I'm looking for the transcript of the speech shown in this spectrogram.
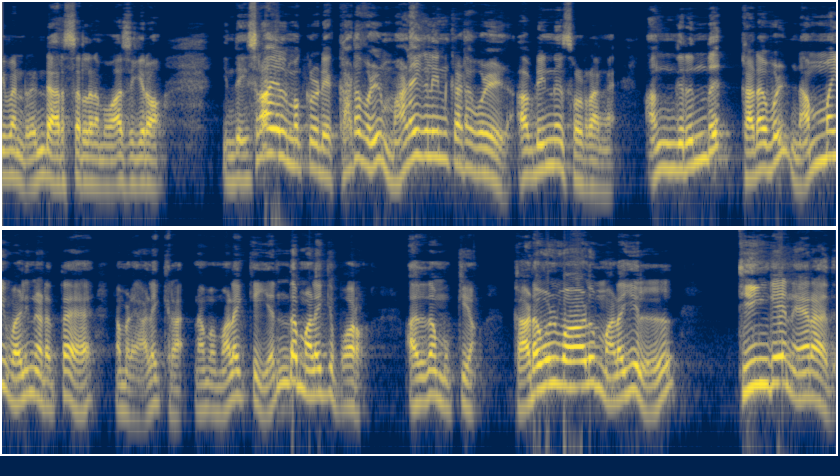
ஈவன் ரெண்டு அரசரில் நம்ம வாசிக்கிறோம். இந்த இஸ்ராயல் மக்களுடைய கடவுள் மலைகளின் கடவுள் அப்படின்னு சொல்கிறாங்க அங்கிருந்து கடவுள் நம்மை வழிநடத்த நம்மளை அழைக்கிறார். நம்ம மலைக்கு எந்த மலைக்கு போகிறோம் அதுதான் முக்கியம். கடவுள் வாழும் மலையில் தீங்கே நேராது.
